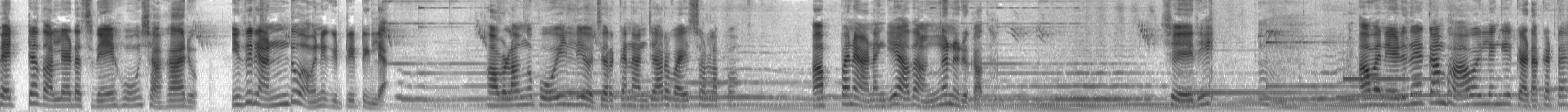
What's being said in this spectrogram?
പെറ്റ തള്ളയുടെ സ്നേഹവും ശകാരവും. ഇത് രണ്ടും അവന് കിട്ടിയിട്ടില്ല. അവളങ്ങ് പോയില്ലയോ ചെറുക്കൻ അഞ്ചാറ് വയസ്സുള്ളപ്പോ? അപ്പനാണെങ്കി അത് അങ്ങനൊരു കഥ. ശരി. അവൻ എഴുന്നേക്കാൻ ഭാവമില്ലെങ്കിൽ കിടക്കട്ടെ.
